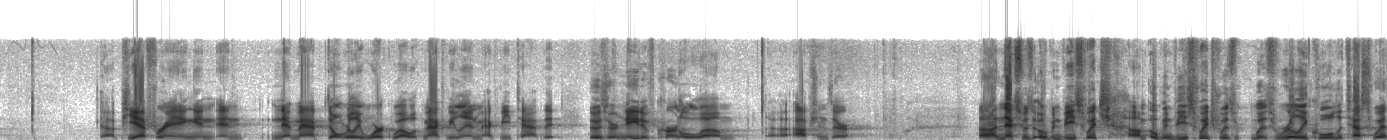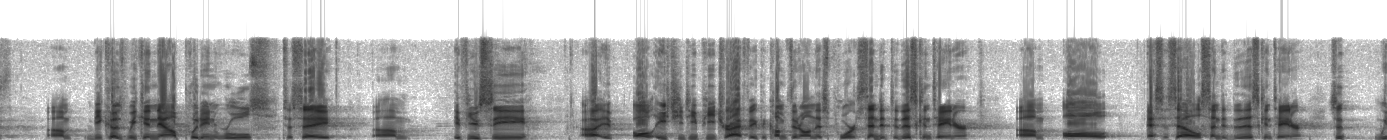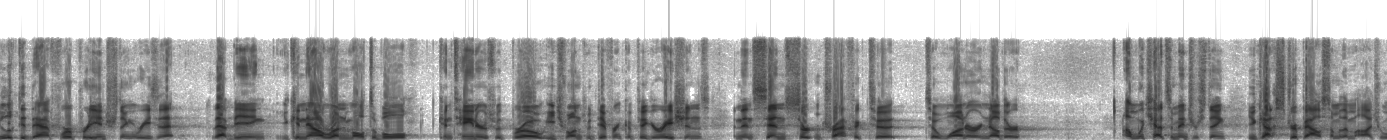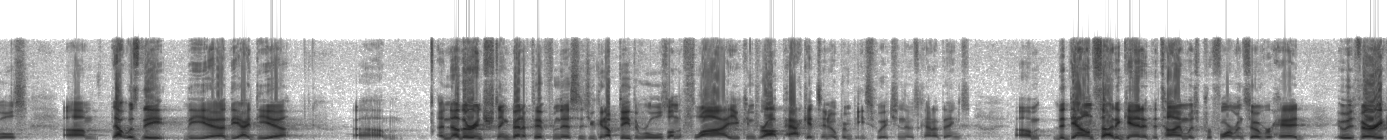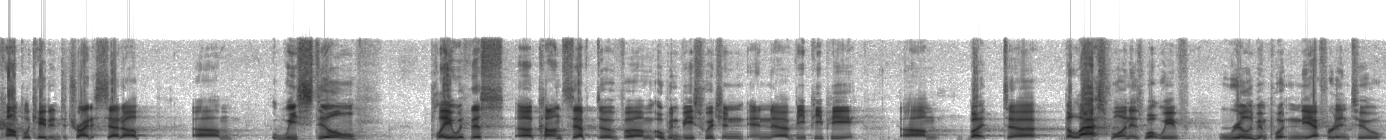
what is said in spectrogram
uh PF-Ring and, and NetMap don't really work well with Mac VLAN, Mac VTAP. Those are native kernel um, uh, options there. Uh, next was Open vSwitch. Um, Open vSwitch was, was really cool to test with um, because we can now put in rules to say um, if you see uh, if all HTTP traffic that comes in on this port, send it to this container. Um, all SSL, send it to this container. So we looked at that for a pretty interesting reason. That, that being, you can now run multiple containers with Bro, each one's with different configurations, and then send certain traffic to, to one or another um, which had some interesting, you got to strip out some of the modules. Um, that was the, the, uh, the idea. Um, another interesting benefit from this is you can update the rules on the fly. You can drop packets in Open vSwitch and those kind of things. Um, the downside, again, at the time was performance overhead. It was very complicated to try to set up. Um, we still play with this uh, concept of um, Open vSwitch and, and uh, VPP, but uh, the last one is what we've really been putting the effort into,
